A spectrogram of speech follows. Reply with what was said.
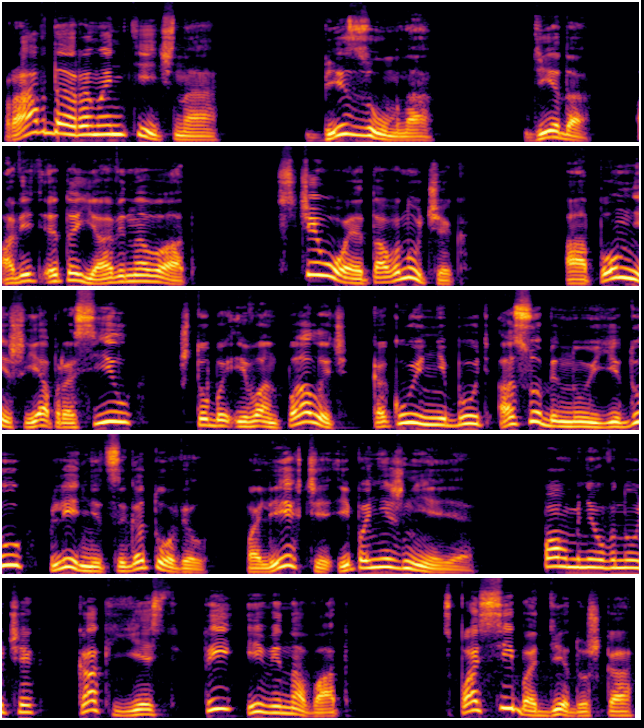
Правда романтично? Безумно. Деда, а ведь это я виноват. С чего это, внучек? А помнишь, я просил, чтобы Иван Палыч какую-нибудь особенную еду пленнице готовил, полегче и понежнее? Помню, внучек, как есть, ты и виноват. Спасибо, дедушка.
